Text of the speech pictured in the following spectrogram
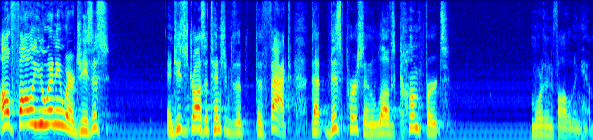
I'll follow you anywhere, Jesus. And Jesus draws attention to the, the fact that this person loves comfort more than following him.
